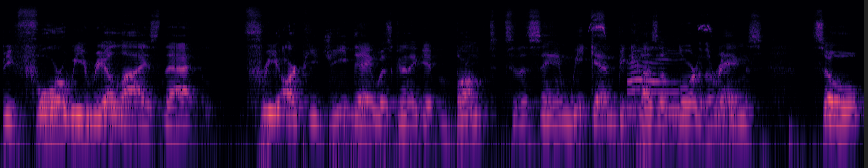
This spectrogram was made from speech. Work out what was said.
before we realized that free RPG day was going to get bumped to the same weekend because of Lord of the Rings. So,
